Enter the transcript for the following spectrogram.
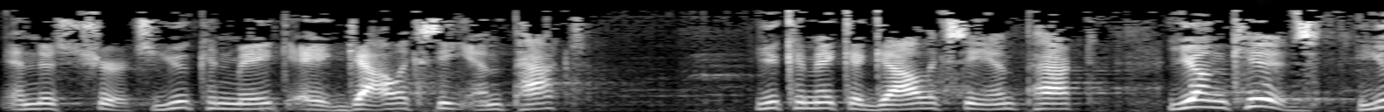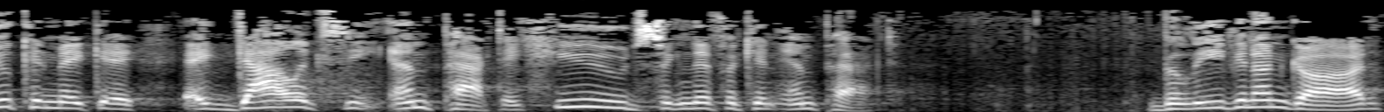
in this church, you can make a galaxy impact? You can make a galaxy impact. Young kids, you can make a, a galaxy impact, a huge significant impact. Believing on God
